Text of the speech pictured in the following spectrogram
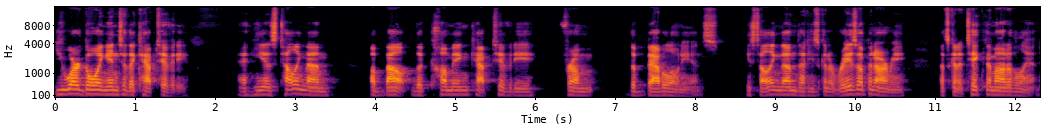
You are going into the captivity. And he is telling them about the coming captivity from the Babylonians. He's telling them that he's going to raise up an army that's going to take them out of the land.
